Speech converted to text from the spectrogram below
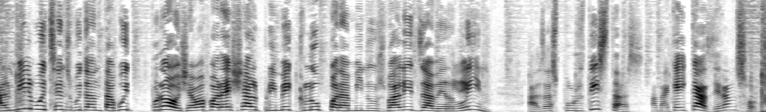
El 1888, però, ja va aparèixer el primer club per a minusvàlids a Berlín. Els esportistes, en aquell cas, eren sords.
